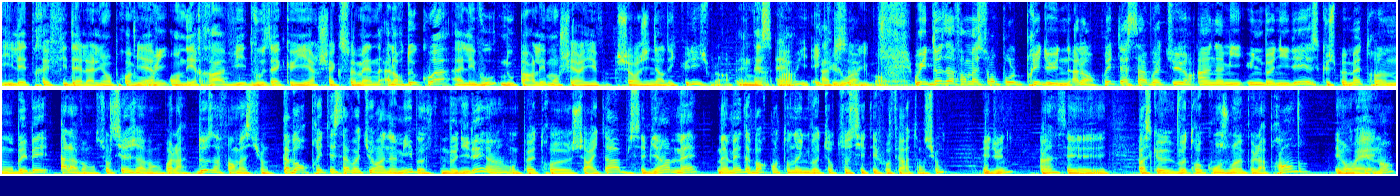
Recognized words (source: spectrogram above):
il est très fidèle à Lyon Première. Oui. On est ravis de vous accueillir chaque semaine. Alors de quoi allez-vous nous parler mon cher Yves? Je suis originaire d'Écully, je vous le rappelle. N'est-ce hein. pas? Eh oui, Éculois. Absolument. Oui, deux informations pour le prix d'une. Alors, prêter sa voiture à un ami, une bonne idée. Est-ce que je peux mettre mon bébé à l'avant, sur le siège avant? Voilà, deux informations. D'abord, prêter sa voiture à un ami, bah, c'est une bonne idée. Hein. On peut être euh, charitable, c'est bien. Mais, mais, mais d'abord, quand on a une voiture de société, il faut faire attention. Et d'une, hein, c'est parce que votre conjoint peut la prendre éventuellement.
